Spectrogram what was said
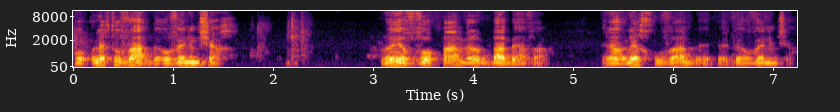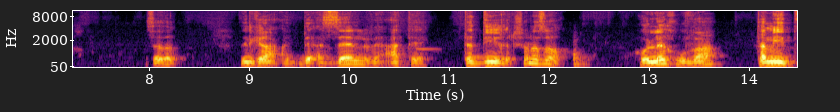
הולכת ובאה, בהווה נמשך. לא יבוא פעם ולא בא בעבר, אלא הולך ובא בהווה נמשך. בסדר? זה נקרא דאזל ועתה תדיר, לשון הזוהר. הולך ובא תמיד.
